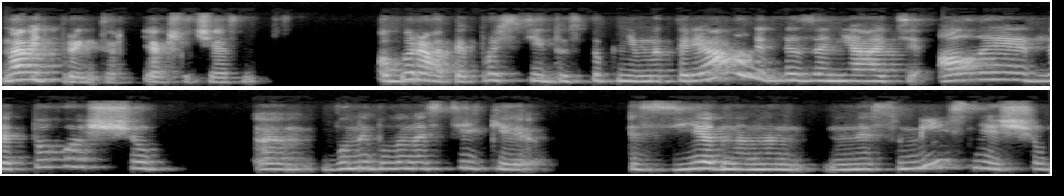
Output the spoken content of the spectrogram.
Навіть принтер, якщо чесно. Обирати прості доступні матеріали для занять, але для того, щоб е, вони були настільки з'єднані, несумісні, щоб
